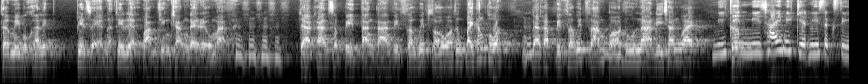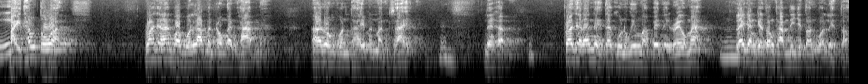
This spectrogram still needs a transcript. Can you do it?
เธอมีบุคลิกพิเศษนะที่เรียกความจริงชังได้เร็วมากนะจากการสปีดต่าง ๆ ปิดสวิตช์สวซึ่งไปทั้งตัวนะครับ ปิดสวิตช์สามปอดูหน้าดิฉันไว้ มีคืกิอนมีใช้มีเกียรติมีศักดิ์ศรีไปทั้งตัว เพราะฉะนั้นพอผลลัพธ์มันตรงกันข้ามเนี่ยอารมณ์คนไทยมันหมั่นไส้นะครับ เพราะฉะนั้นเนี่ยถ้าคุณวิ่งมาเป็นเนี่ยเร็วมาก และยังจะต้องทำดิจิตอลวอลเล็ตต่อ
